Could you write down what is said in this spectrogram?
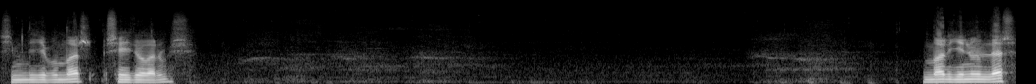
Şimdi bunlar şey diyorlarmış. Bunlar yeni ölüler.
